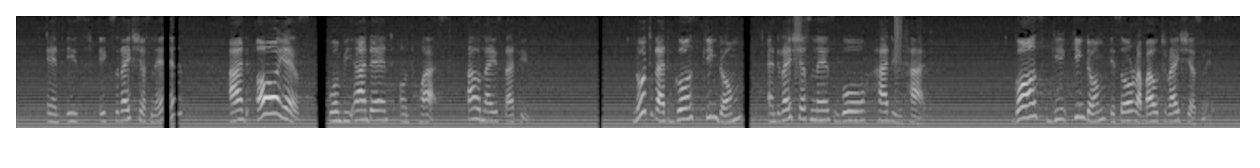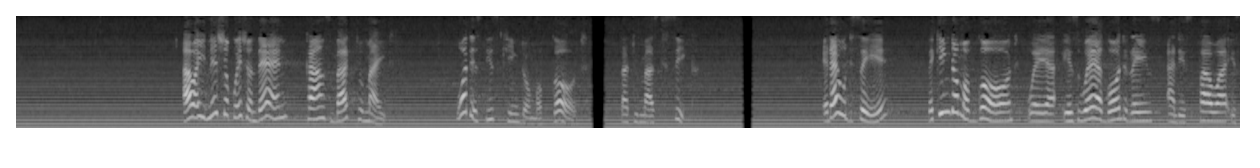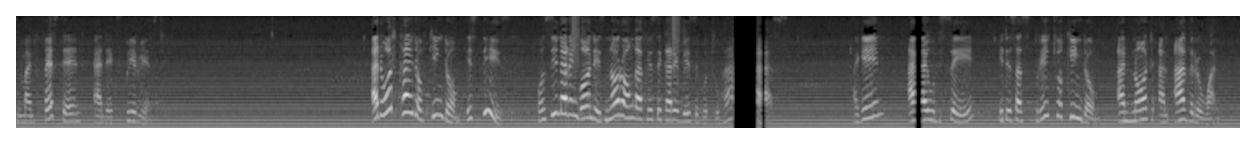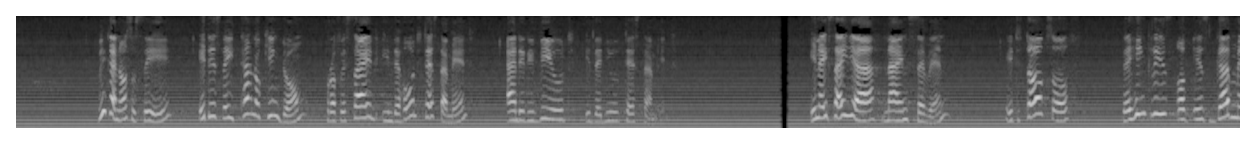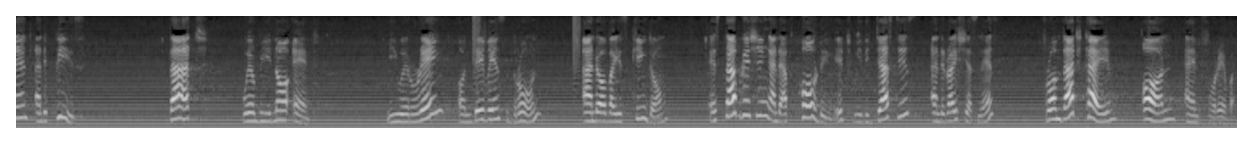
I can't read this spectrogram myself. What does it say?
and His, His righteousness, and oh yes, will be added unto us. How nice that is. Note that God's kingdom and righteousness go hand in hand. God's kingdom is all about righteousness. Our initial question then comes back to mind. What is this kingdom of God that we must seek? And I would say the kingdom of God where, is where God reigns and his power is manifested and experienced. And what kind of kingdom is this? Considering God is no longer physically visible to us. Again, I would say it is a spiritual kingdom and not an earthly one. We can also say it is the eternal kingdom prophesied in the Old Testament and revealed in the New Testament. In Isaiah 9 7, it talks of the increase of his government and peace that will be no end. He will reign on David's throne and over his kingdom, establishing and upholding it with justice and righteousness from that time on and forever.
